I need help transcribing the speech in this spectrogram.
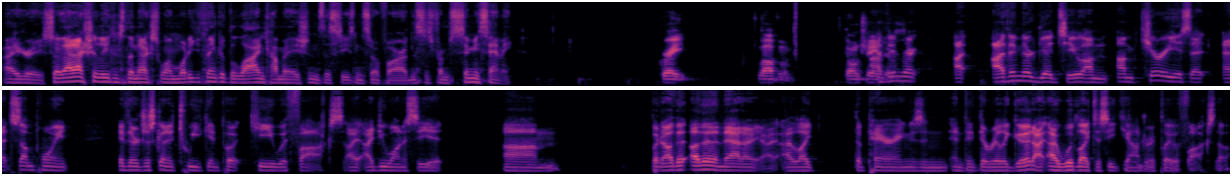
I agree. So that actually leads into the next one. What do you think of the line combinations this season so far? And this is from Simi Sammy. Great, love them. Don't change. I think them. they're I, I think they're good too. I'm I'm curious at at some point if they're just going to tweak and put Key with Fox. I I do want to see it. Um, but other other than that, I I, I like the pairings and and think they're really good. I, I would like to see K'Andre play with Fox though.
